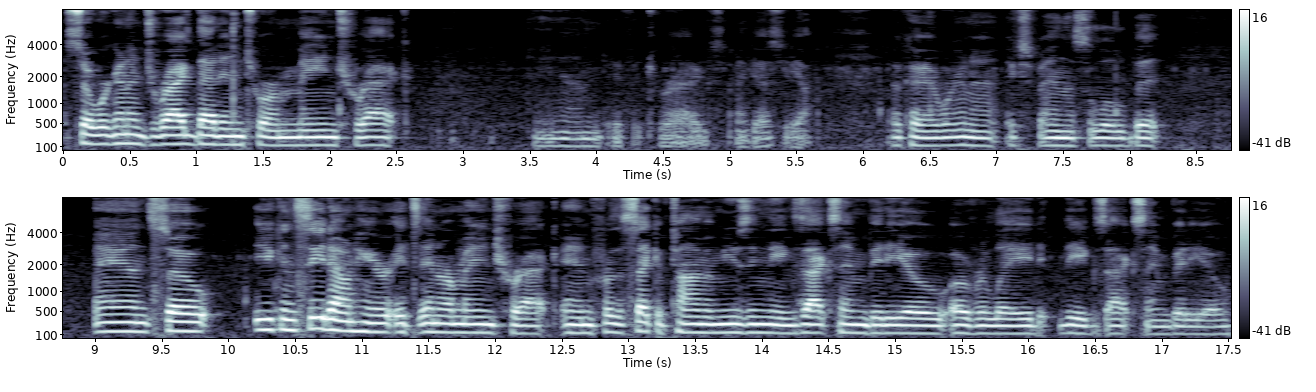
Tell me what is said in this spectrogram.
so we're going to drag that into our main track, and if it drags, I guess, yeah. Okay, we're going to expand this a little bit. And so you can see down here it's in our main track and for the sake of time I'm using the exact same video overlaid the exact same video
